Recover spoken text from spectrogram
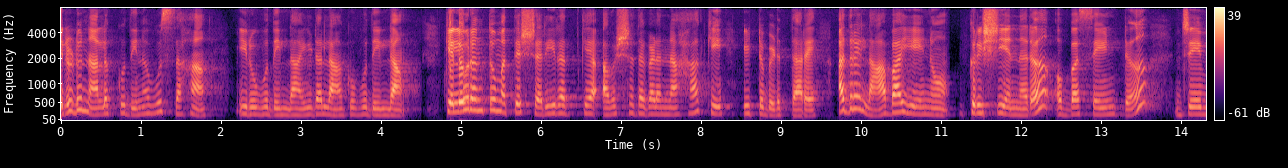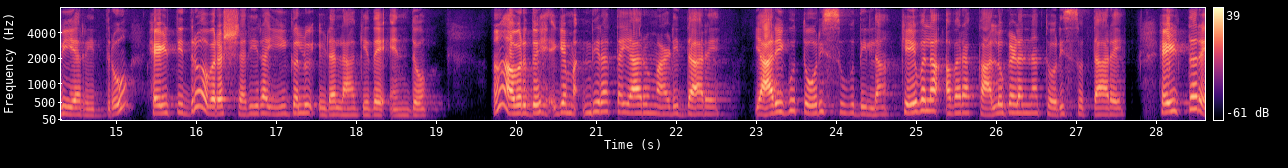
ಎರಡು ನಾಲ್ಕು ದಿನವೂ ಸಹ ಇರುವುದಿಲ್ಲ, ಇಡಲಾಗುವುದಿಲ್ಲ. ಕೆಲವರಂತೂ ಮತ್ತೆ ಶರೀರಕ್ಕೆ ಔಷಧಗಳನ್ನು ಹಾಕಿ ಇಟ್ಟು ಬಿಡುತ್ತಾರೆ ಆದರೆ ಲಾಭ ಏನು? ಕ್ರಿಶ್ಚಿಯನ್ನರ ಒಬ್ಬ ಸೇಂಟ್ ಜೇವಿಯರ್ ಇದ್ರು ಹೇಳ್ತಿದ್ರು ಅವರ ಶರೀರ ಈಗಲೂ ಇಡಲಾಗಿದೆ ಎಂದು. ಅವರದು ಅವರದ್ದು ಹೇಗೆ ಮಂದಿರ ತಯಾರು ಮಾಡಿದ್ದಾರೆ ಯಾರಿಗೂ ತೋರಿಸುವುದಿಲ್ಲ, ಕೇವಲ ಅವರ ಕಾಲುಗಳನ್ನು ತೋರಿಸುತ್ತಾರೆ. ಹೇಳ್ತಾರೆ.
